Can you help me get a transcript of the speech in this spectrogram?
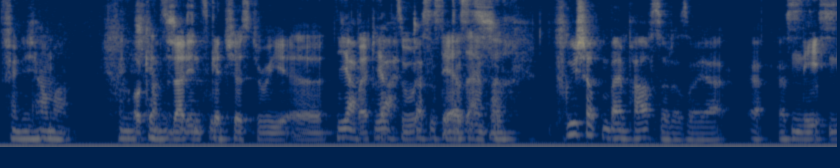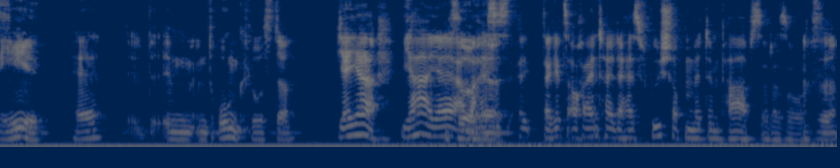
Finde ich Hammer. Find oh, kennst du da den Sketch History äh, ja, Beitrag ja, zu? Das ist, Der das ist einfach. So Frühschoppen beim Papst oder so, ja. ja das, nee, das nee. Hä? Im, Im Drogenkloster. Ja, ja, ja, ja, ja. So, aber ja. Es, äh, da gibt es auch einen Teil, der heißt Frühshoppen mit dem Papst oder so. Ach so. Ja.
